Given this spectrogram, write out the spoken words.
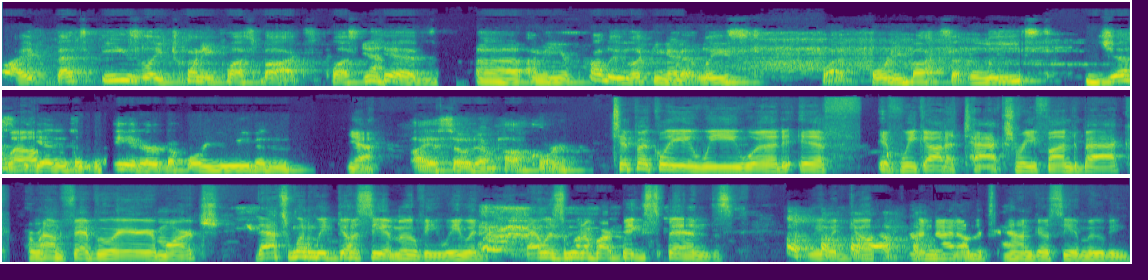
wife, that's easily twenty plus bucks plus yeah. kids. Uh, I mean, you're probably looking at at least what forty bucks at least just well, to get into the theater before you even yeah buy a soda and popcorn typically we would if if we got a tax refund back around February or March, that's when we'd go see a movie. We would that was one of our big spends we would go out for a night on the town, go see a movie,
